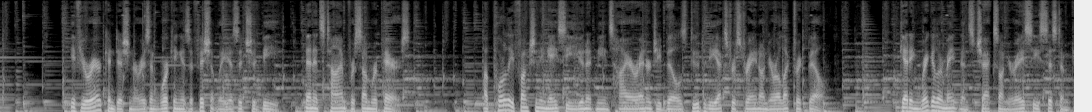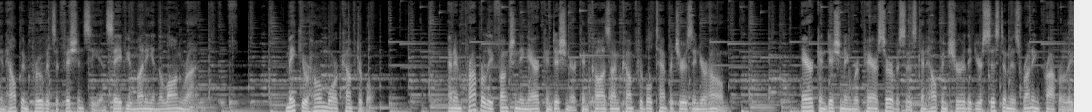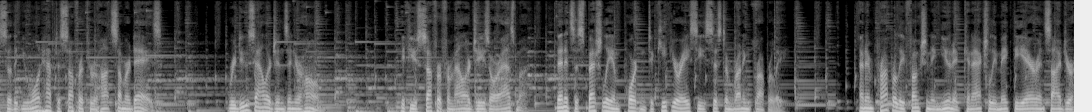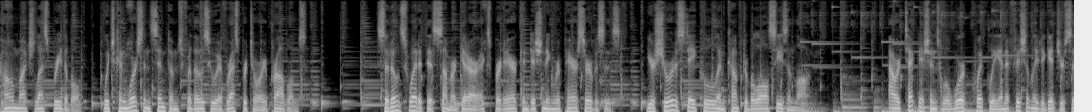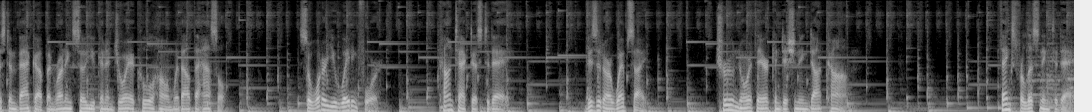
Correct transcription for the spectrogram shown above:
If your air conditioner isn't working as efficiently as it should be, then it's time for some repairs. A poorly functioning AC unit means higher energy bills due to the extra strain on your electric bill. Getting regular maintenance checks on your AC system can help improve its efficiency and save you money in the long run. Make your home more comfortable. An improperly functioning air conditioner can cause uncomfortable temperatures in your home. Air conditioning repair services can help ensure that your system is running properly so that you won't have to suffer through hot summer days. Reduce allergens in your home. If you suffer from allergies or asthma, then it's especially important to keep your AC system running properly. An improperly functioning unit can actually make the air inside your home much less breathable, which can worsen symptoms for those who have respiratory problems. So don't sweat it this summer, get our expert air conditioning repair services you're sure to stay cool and comfortable all season long. Our technicians will work quickly and efficiently to get your system back up and running so you can enjoy a cool home without the hassle. So what are you waiting for? Contact us today. Visit our website truenorthairconditioning.com. Thanks for listening today.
